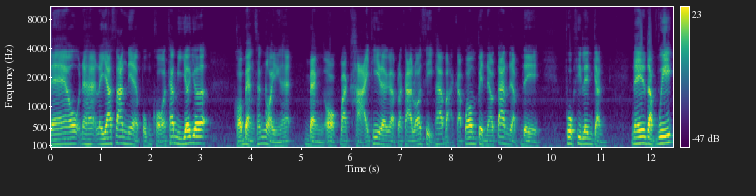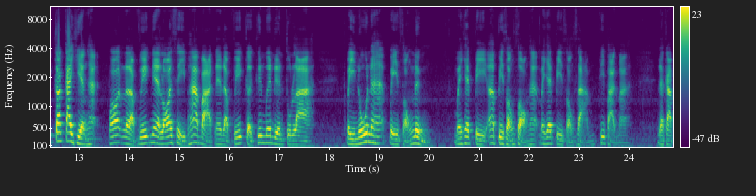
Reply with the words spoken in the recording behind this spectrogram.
แล้วนะฮะระยะสั้นเนี่ยผมขอถ้ามีเยอะๆ ขอแบ่งสักหน่อยนะฮะแบ่งออกมาขายที่ระดับราคา 145 บาทครับเพราะมันเป็นแนวต้านระดับเดย์พวกที่เล่นกัน ในระดับวีคก็ใกล้เคียงฮะเพราะระดับวีคเนี่ยร้อยสี่ห้าบาท ในระดับวีคเกิดขึ้นเมื่อเดือนตุลา ปีนู้นนะฮะปีสองหนึ่งไม่ใช่ปีอ่าปีสองสองฮะ ไม่ใช่ปีสองสามที่ผ่านมานะครับ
